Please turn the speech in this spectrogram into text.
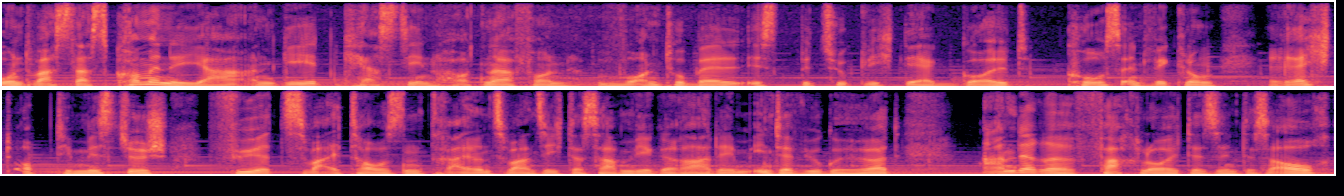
Und was das kommende Jahr angeht, Kerstin Hottner von Vontobel ist bezüglich der Goldkursentwicklung recht optimistisch für 2023. Das haben wir gerade im Interview gehört. Andere Fachleute sind es auch.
